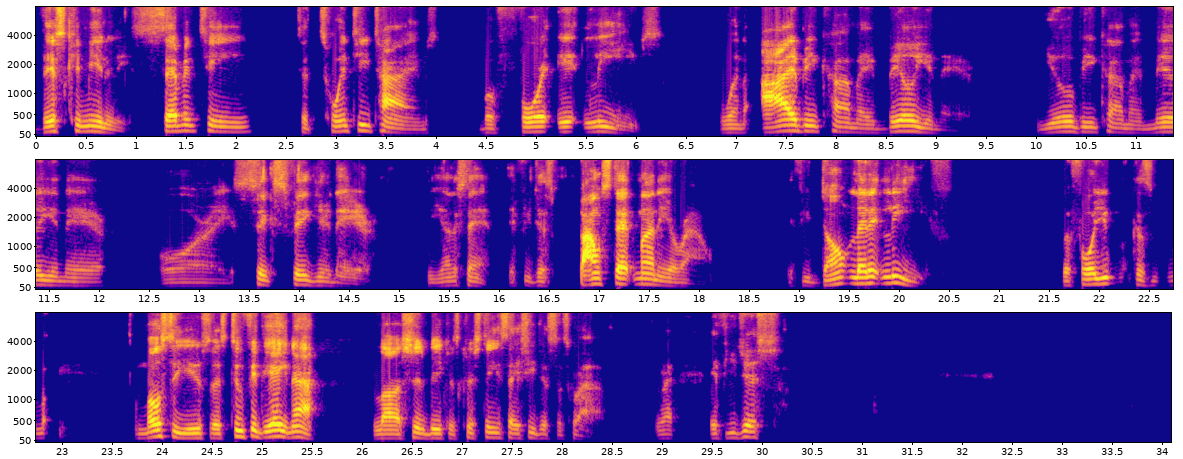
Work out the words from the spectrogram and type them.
this community 17 to 20 times before it leaves. When I become a billionaire, you'll become a millionaire or a six figure there. Do you understand? If you just bounce that money around, if you don't let it leave, before you because most of you so it's 258 now. Law should be because christine says she just subscribed right? If you just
